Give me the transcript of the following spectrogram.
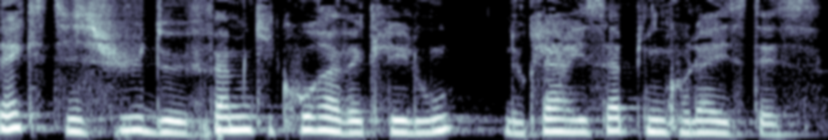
Texte issu de Femmes qui courent avec les loups de Clarissa Pincola Estes.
